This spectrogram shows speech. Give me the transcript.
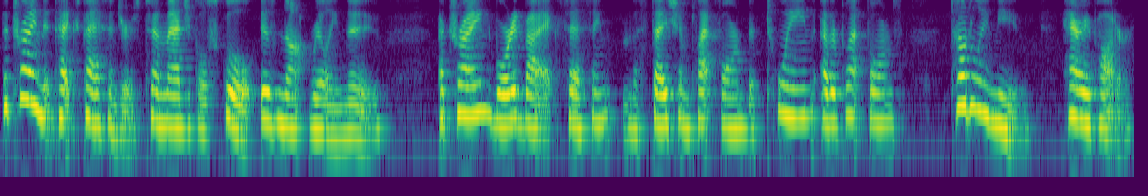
The train that takes passengers to a magical school is not really new. A train boarded by accessing the station platform between other platforms, totally new. Harry Potter,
